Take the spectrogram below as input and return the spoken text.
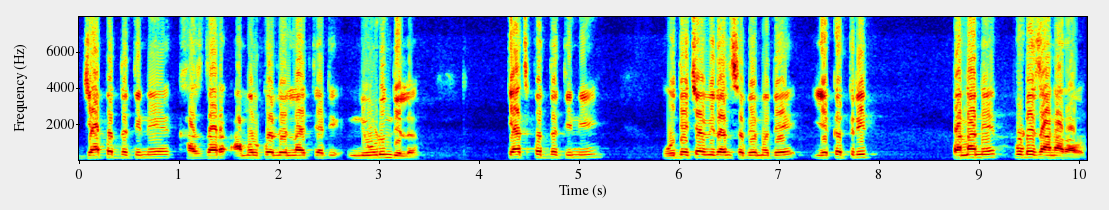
ज्या पद्धतीने खासदार अमोल कोल्हेला त्या निवडून दिलं त्याच पद्धतीने उद्याच्या विधानसभेमध्ये एकत्रितपणाने पुढे जाणार आहोत.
